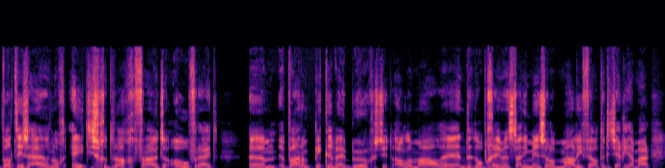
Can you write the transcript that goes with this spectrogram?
wat is eigenlijk nog ethisch gedrag vanuit de overheid? Um, waarom pikken wij burgers dit allemaal? Hè? En op een gegeven moment staan die mensen op Malieveld en die zeggen: ja, maar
